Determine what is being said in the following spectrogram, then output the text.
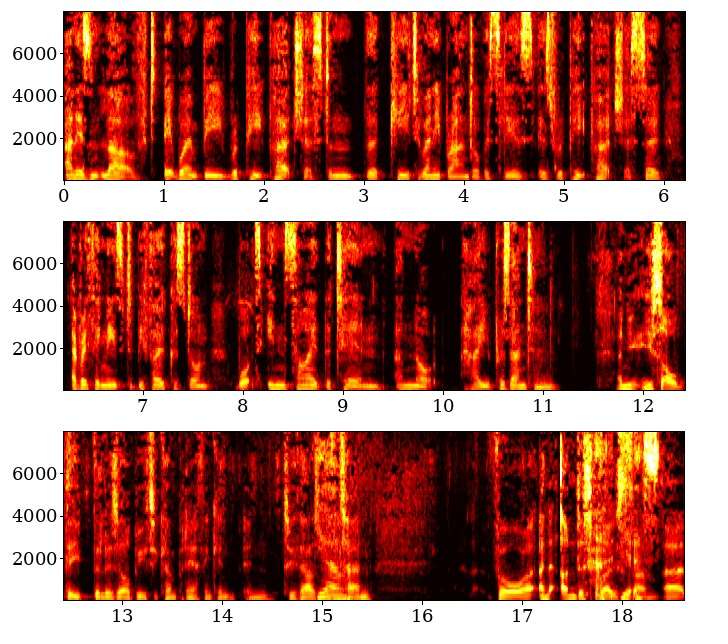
and isn't loved, it won't be repeat purchased. And the key to any brand, obviously, is, is repeat purchase. So everything needs to be focused on what's inside the tin and not how you present it. Mm. And you, you, sold the, the Liz Earle Beauty Company, I think, in, in 2010. Yeah for an undisclosed Yes. sum. Uh,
